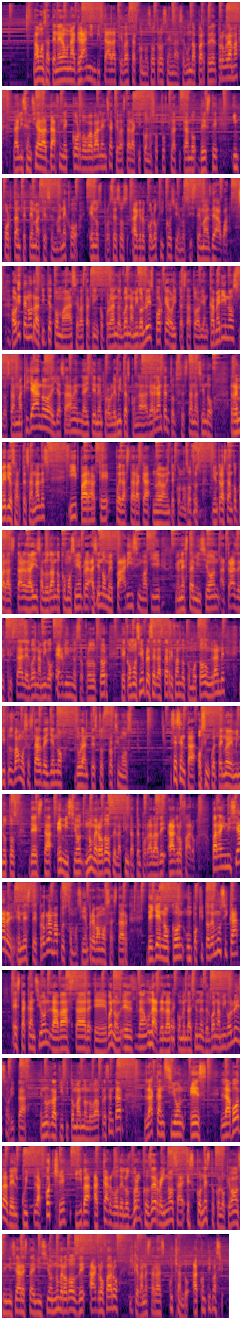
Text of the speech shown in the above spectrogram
Vamos a tener a una gran invitada que va a estar con nosotros en la segunda parte del programa, la licenciada Dafne Córdoba Valencia, que va a estar aquí con nosotros platicando de este importante tema que es el manejo en los procesos agroecológicos y en los sistemas de agua. Ahorita en un ratito Tomás se va a estar aquí incorporando el buen amigo Luis, porque ahorita está todavía en camerinos, lo están maquillando, y ya saben, ahí tienen problemitas con la garganta, entonces están haciendo remedios artesanales y para que pueda estar acá nuevamente con nosotros. Mientras tanto, para estar ahí saludando como siempre, así haciéndome parísimo aquí en esta emisión, atrás del cristal, el buen amigo Erwin, nuestro productor, que como siempre se la está rifando como todo un grande. Y pues vamos a estar de lleno durante estos próximos 60 o 59 minutos de esta emisión número 2 de la quinta temporada de Agrofaro. Para iniciar en este programa, pues como siempre vamos a estar de lleno con un poquito de música. Esta canción la va a estar, eh, bueno, es una de las recomendaciones del buen amigo Luis. Ahorita en un ratitito más nos lo va a presentar. La canción es... La boda del Cuitlacoche iba a cargo de los Broncos de Reynosa. Es con esto con lo que vamos a iniciar esta emisión número 2 de Agrofaro y que van a estar escuchando a continuación.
